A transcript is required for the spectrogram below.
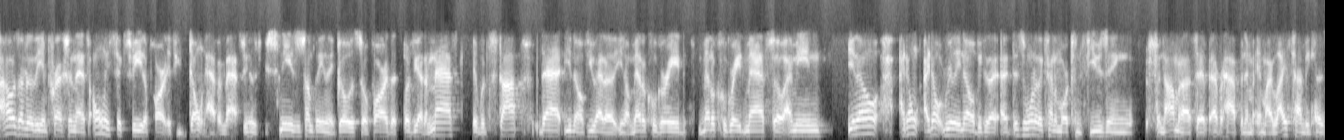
I was under the impression that it's only six feet apart if you don't have a mask, because if you sneeze or something, it goes so far that, but if you had a mask, it would stop that, you know, if you had a, you know, medical grade, medical grade mask. So, I mean, you know, I don't, I don't really know because I, I, this is one of the kind of more confusing phenomena that have ever happened in, in, my lifetime. Because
